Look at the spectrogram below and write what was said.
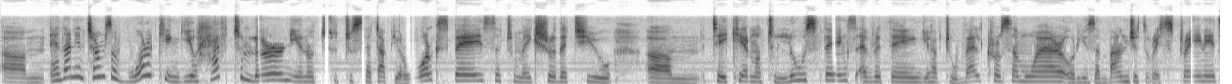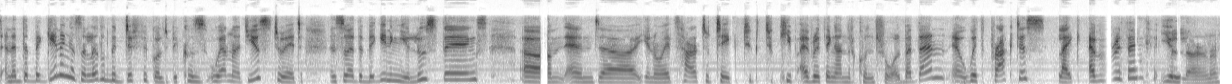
Um, and then in terms of working you have to learn you know to, to set up your workspace to make sure that you um, take care not to lose things. Everything you have to velcro somewhere or use a bungee to restrain it and at the beginning it's a little bit difficult because we're not used to it and so at the beginning you lose things um, and uh, you know it's hard to take to, to keep everything under control but then uh, with practice like everything you learn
